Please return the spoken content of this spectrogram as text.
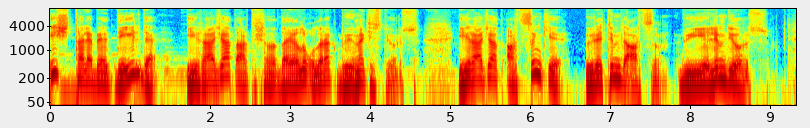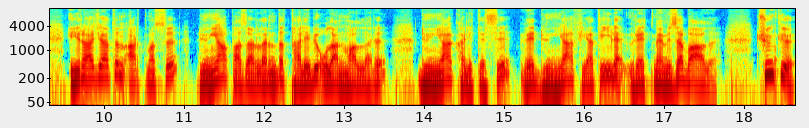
İş talebe değil de ihracat artışına dayalı olarak büyümek istiyoruz. İhracat artsın ki üretim de artsın, büyüyelim diyoruz. İhracatın artması dünya pazarlarında talebi olan malları dünya kalitesi ve dünya fiyatı ile üretmemize bağlı. Çünkü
